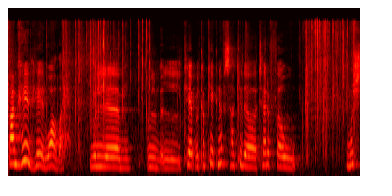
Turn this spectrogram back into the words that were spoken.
طعم هيل هيل واضح. وال الكيب الكب كيك نفسها كذا ترفة ومش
